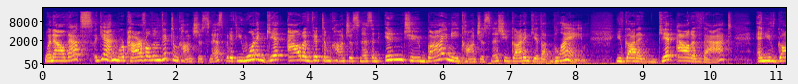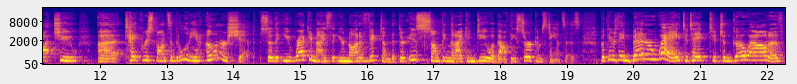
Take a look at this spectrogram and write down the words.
Well now that's again more powerful than victim consciousness but if you want to get out of victim consciousness and into by me consciousness you've got to give up blame. You've got to get out of that and you've got to uh, take responsibility and ownership so that you recognize that you're not a victim, that there is something that I can do about these circumstances. But there's a better way to take to, to go out of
